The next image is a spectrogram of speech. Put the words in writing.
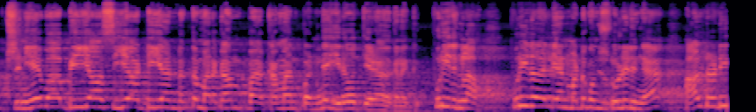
ஆப்ஷன் ஏவா பிஆர் சியா டியான்றத மறக்காம கமெண்ட் பண்ணுங்க. இருபத்தி ஏழாவது கணக்கு. புரியுதுங்களா? புரியுதா இல்லையான்னு மட்டும் கொஞ்சம் சொல்லிடுங்க. ஆல்ரெடி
